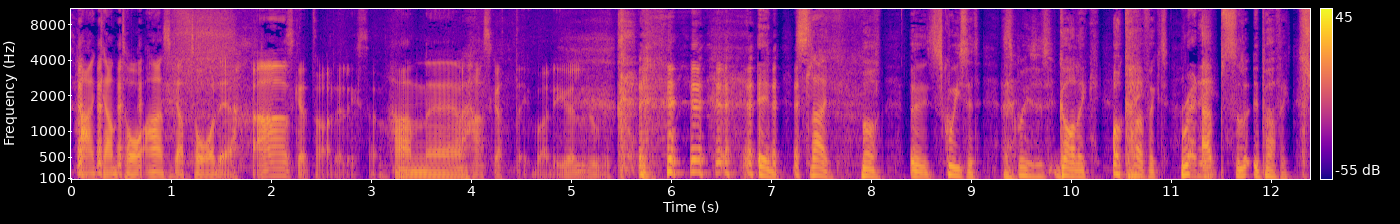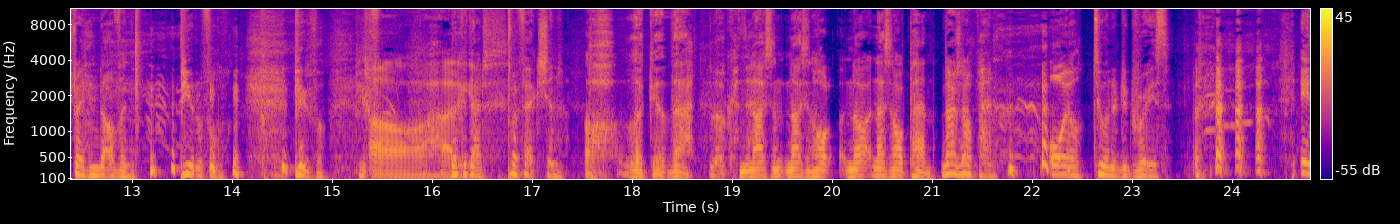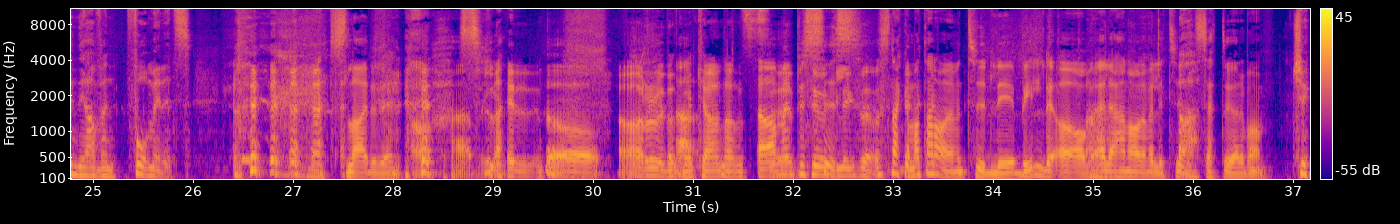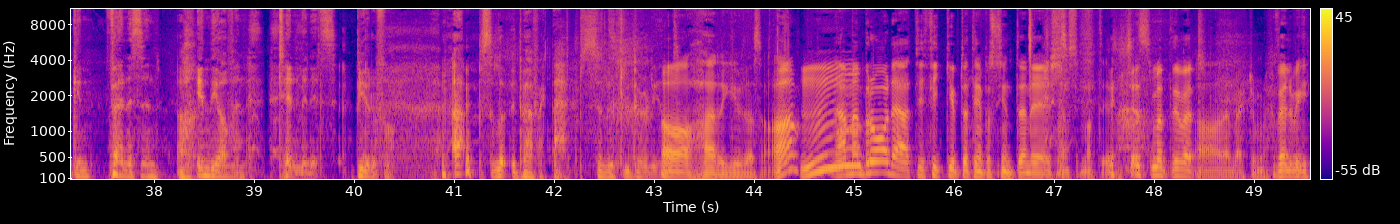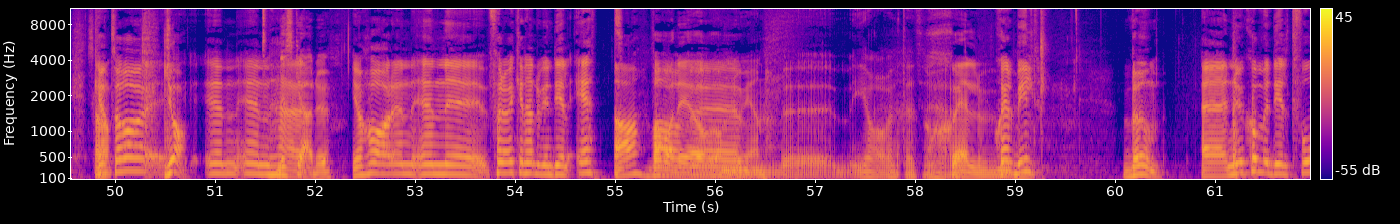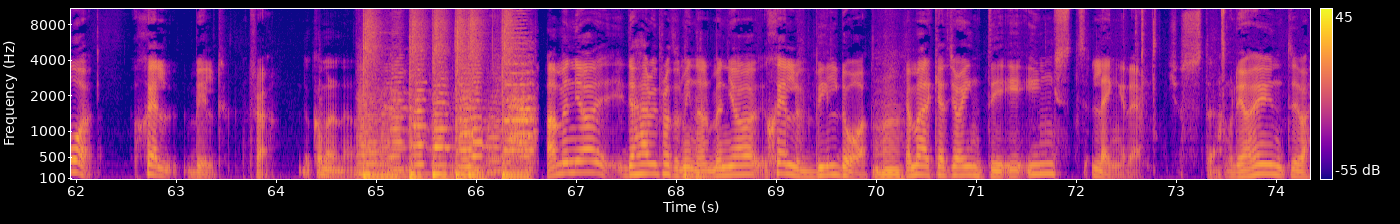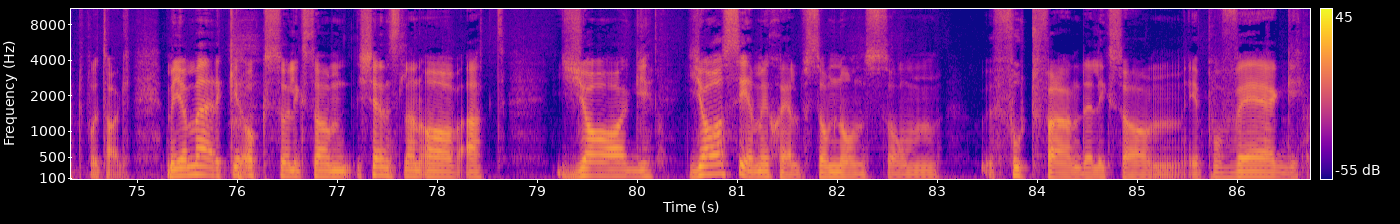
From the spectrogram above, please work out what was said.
Han, kan ta, han ska ta det. Han ska ta det liksom. Han... Eh, Han skrattar ju bara, det är väldigt roligt. in, slide, more, uh, squeeze it. Squeeze it. Garlic. Okay, Perfect. ready. Absolutely perfect. Straight in the oven. Beautiful. Beautiful. Look at that perfection. Oh, look at that. Look at nice and nice and hot. No, nice and hot pan. There's no pan. Oil, 200 degrees. in the oven, four minutes. slider in. Slider. Ja, roligt att man kan hans Ja, eh, men tugg, precis. liksom. Snacka om att han har en tydlig bild av, eller han har en väldigt tydligt sätt att göra det på. Chicken, venison, in the oven, 10 minutes. Beautiful. Absolutely perfect. Absolutely brilliant. Ja, herregud alltså. Ja. Ja, men bra där att vi fick uppdatering på synten. Det känns som att det... Det känns som att det varit Ja, det är verkligen väldigt mycket. Ska Ja. jag ta Ja. en, en här? Det ska du. Jag har en, en... eh, Förra veckan hade vi en del ett. Ja, vad var av, det om eh, nu igen? eh, Ja, vänta. Själv... Självbild. Boom. Eh, nu kommer del två. Självbild, tror jag. Då kommer den där. Ja, men jag, det här har vi pratat om innan, men jag, självbild då. Mm. Jag märker att jag inte är yngst längre. Just det. Och det har jag ju inte varit på ett tag. Men jag märker också liksom känslan av att jag, jag ser mig själv som någon som fortfarande liksom är på väg,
